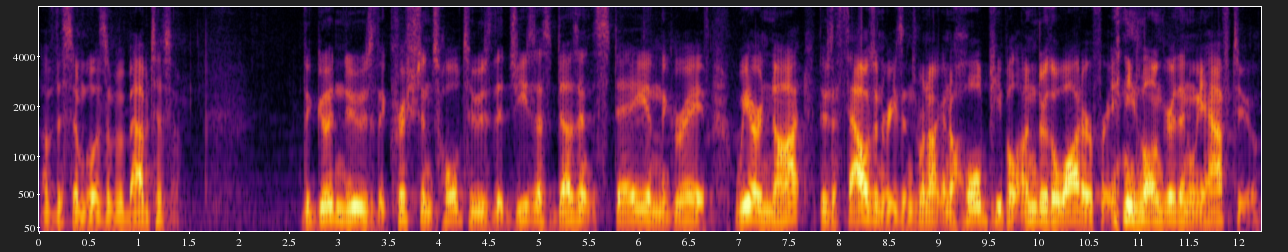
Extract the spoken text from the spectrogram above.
of the symbolism of baptism. The good news that Christians hold to is that Jesus doesn't stay in the grave. We are not, there's a thousand reasons we're not going to hold people under the water for any longer than we have to.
